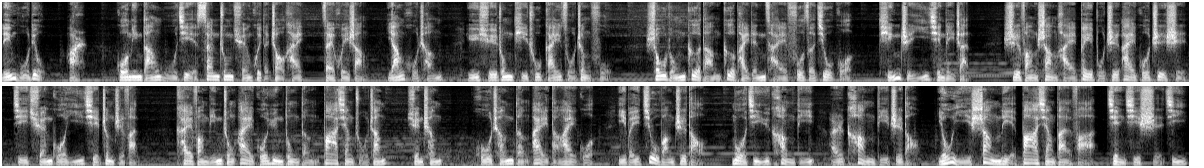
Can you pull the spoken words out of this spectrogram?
零五六二，国民党五届三中全会的召开，在会上，杨虎城于学中提出改组政府，收容各党各派人才，负责救国，停止一切内战，释放上海被捕之爱国志士及全国一切政治犯，开放民众爱国运动等八项主张，宣称虎城等爱党爱国，以为救亡之道。莫基于抗敌而抗敌之道，有以上列八项办法见其始机。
